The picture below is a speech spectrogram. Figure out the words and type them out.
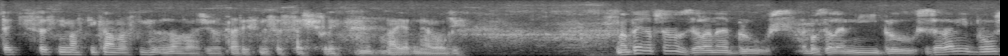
teď se s nima stýkám vlastně znova, že jo. Tady jsme se sešli Mhm. na jedné lodi. Mám tady napsáno zelené blues, nebo zelený blues. Zelený blues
